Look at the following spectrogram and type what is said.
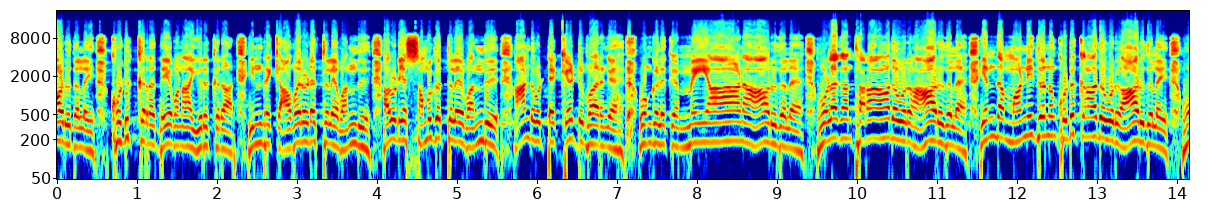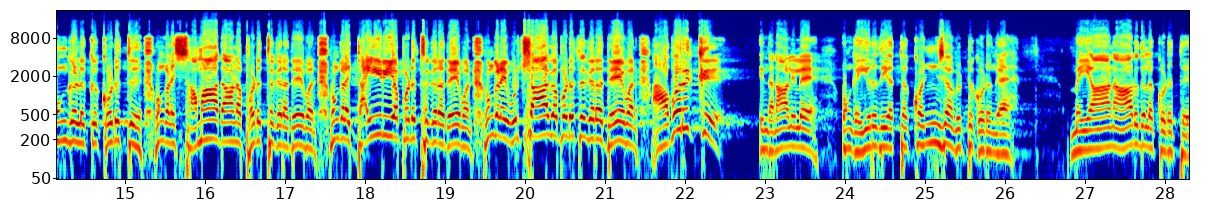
ஆறுதலை கொடுக்கிற தேவனாய் இருக்கிறார். இன்றைக்கு அவரிடத்தில் வந்து அவருடைய சமூகத்தில் வந்து ஆண்டவர்கிட்ட கேட்டு பாருங்க உங்களுக்கு மெய்யான ஆறுதலை உலகம் தராத ஒரு ஆறுதலை எந்த மனிதனும் கொடுக்காத ஒரு ஆறுதலை உங்களுக்கு கொடுத்து உங்களை சமாதானப்படுத்துகிற தேவன் உங்களை தைரியப்படுத்துகிற தேவன் உங்களை உற்சாகப்படுத்துகிற தேவன் அவருக்கு இந்த நாளிலே உங்கள் இருதயத்தை கொஞ்சம் விட்டு கொடுங்க. மெய்யான ஆறுதலை கொடுத்து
